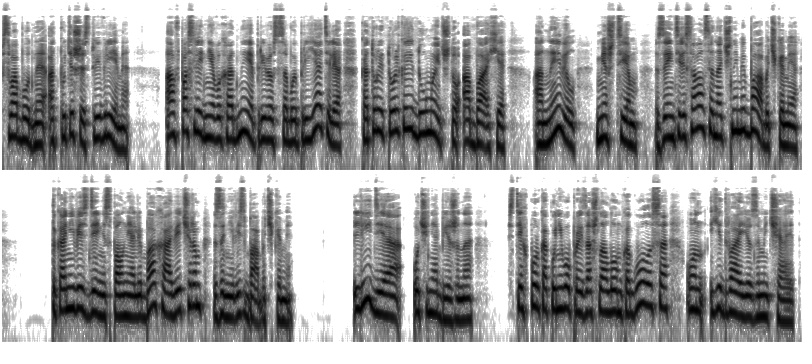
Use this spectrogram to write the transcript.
в свободное от путешествий время – а в последние выходные привез с собой приятеля, который только и думает, что о Бахе, а Невил, меж тем, заинтересовался ночными бабочками. Так они весь день исполняли Баха, а вечером занялись бабочками. Лидия очень обижена. С тех пор, как у него произошла ломка голоса, он едва ее замечает.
